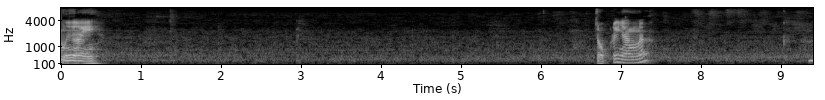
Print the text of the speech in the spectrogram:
เหนื่อยจบหรือยังนะอื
